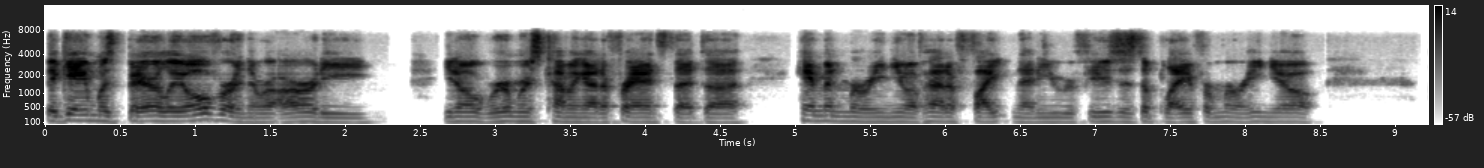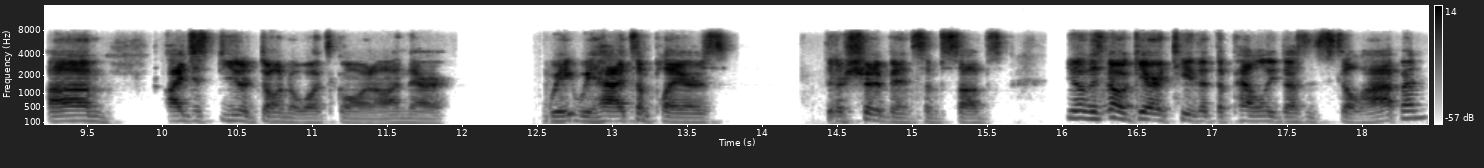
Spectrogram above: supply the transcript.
the game was barely over, and there were already, you know, rumors coming out of France that uh, him and Mourinho have had a fight, and that he refuses to play for Mourinho. Um, I just you know don't know what's going on there. We we had some players. There should have been some subs. You know, there's no guarantee that the penalty doesn't still happen.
